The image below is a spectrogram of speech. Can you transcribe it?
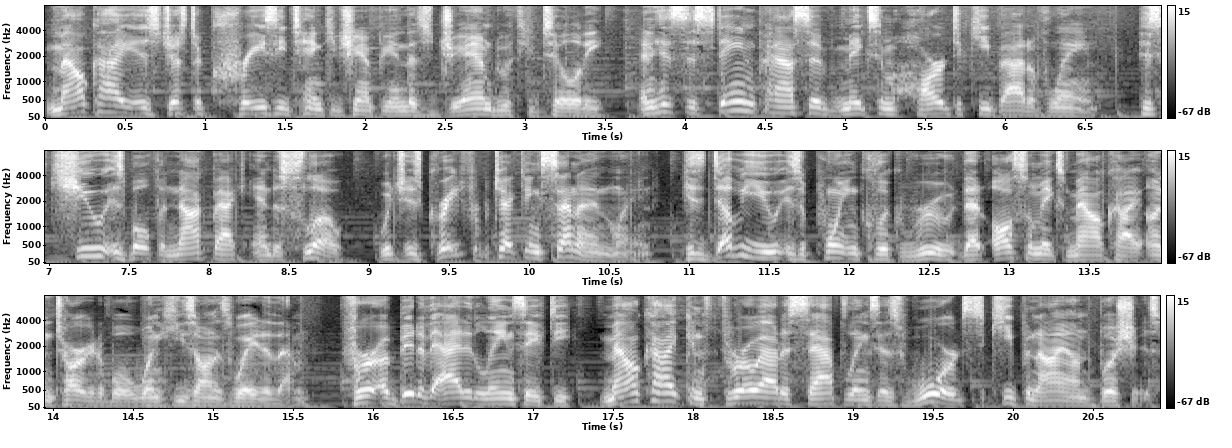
Maokai is just a crazy tanky champion that's jammed with utility, and his sustain passive makes him hard to keep out of lane. His Q is both a knockback and a slow, which is great for protecting Senna in lane. His W is a point-and-click root that also makes Maokai untargetable when he's on his way to them. For a bit of added lane safety, Maokai can throw out his saplings as wards to keep an eye on bushes.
